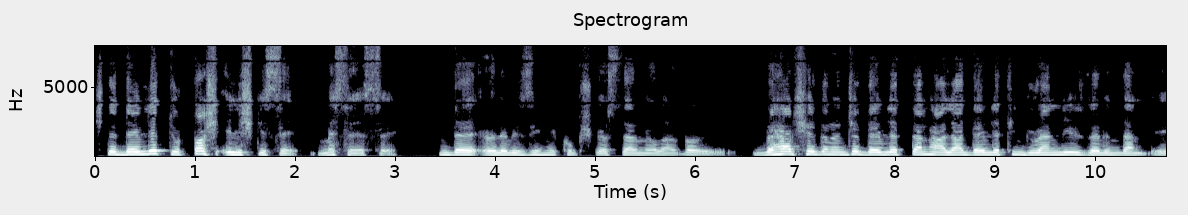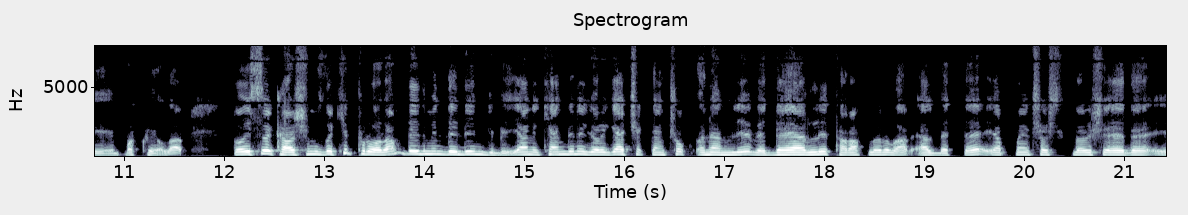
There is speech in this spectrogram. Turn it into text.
işte devlet yurttaş ilişkisi meselesi de öyle bir zihni kopuş göstermiyorlardı. Ve her şeyden önce devletten hala devletin güvenliği üzerinden e, bakıyorlar. Dolayısıyla karşımızdaki program demin dediğim gibi yani kendine göre gerçekten çok önemli ve değerli tarafları var elbette. Yapmaya çalıştıkları şeye de e,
